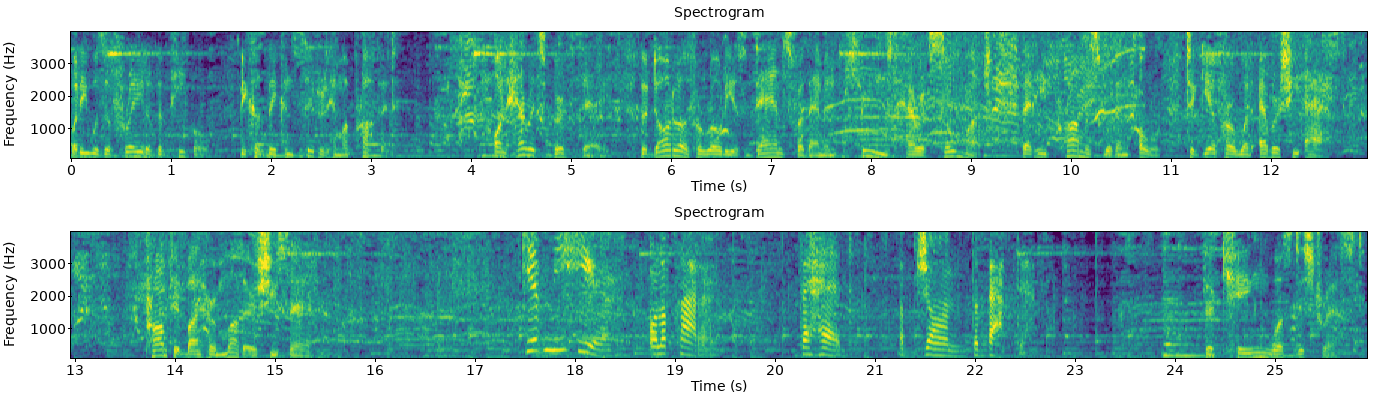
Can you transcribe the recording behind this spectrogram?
but he was afraid of the people because they considered him a prophet. On Herod's birthday, the daughter of Herodias danced for them and pleased Herod so much that he promised with an oath to give her whatever she asked. Prompted by her mother, she said, Give me here, on a platter, the head of John the Baptist. The king was distressed.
